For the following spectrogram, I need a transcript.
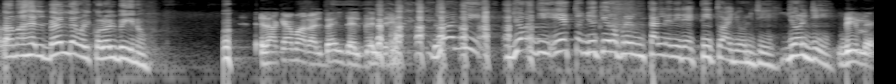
gusta más el verde o el color vino? La cámara, el verde, el verde. Georgie, Georgie, esto yo quiero preguntarle directito a Georgie. Georgie, Dime.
